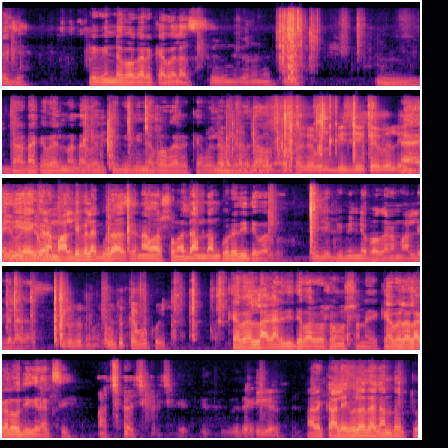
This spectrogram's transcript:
এই যে বিভিন্ন প্রকারের কেবল আছে। বিভিন্ন ধরনের। ডাটা কেবল মাটা কেবল কি বিভিন্ন প্রকারের কেবল কেবল পাতা কেবল বিজিএ কেবল হ্যাঁ এই যে এগুলো মাল্টিপ্লাকগুলো আছে নেওয়ার সময় দাম দাম করে দিতে পারব। এই যে বিভিন্ন প্রকারের মাল্টিপ্লাক আছে। এগুলো তো কেবল কই? কেবল লাগাই দিতে পারব সমস্যা নেই। কেবল লাগালে ওদিকে রাখছি। আচ্ছা আচ্ছা আচ্ছা। ঠিক আছে। আরে কালিগুলো দেখান তো একটু।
